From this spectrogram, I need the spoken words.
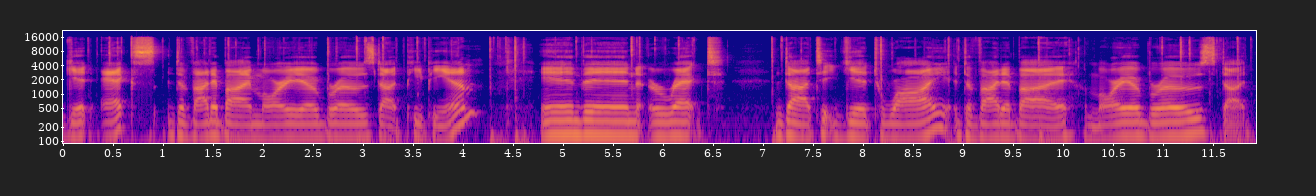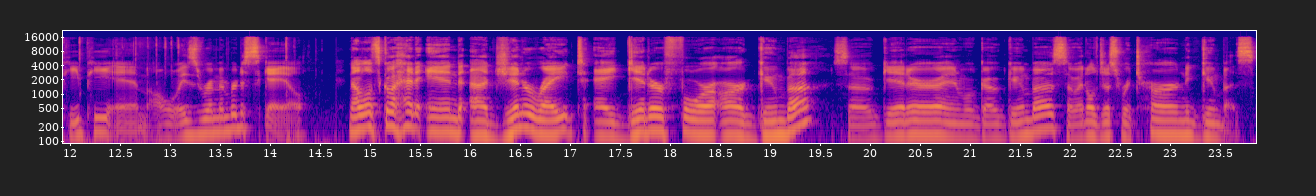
get x divided by mario bros dot ppm and then rect dot get y divided by mario bros dot ppm always remember to scale now let's go ahead and uh, generate a getter for our Goomba. So getter and we'll go Goomba. So it'll just return Goombas.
